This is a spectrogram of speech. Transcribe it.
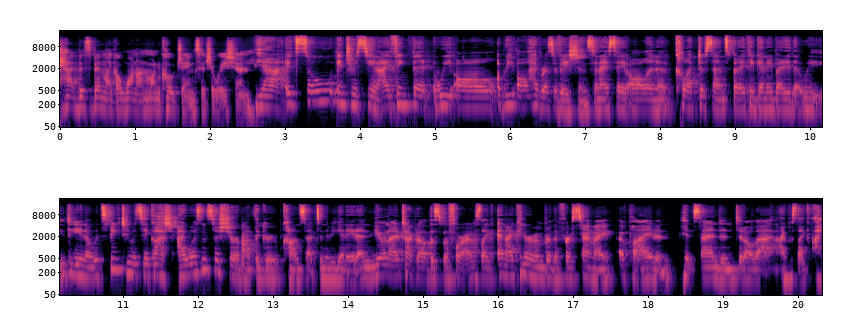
had this been like a one-on-one coaching situation. Yeah it's so interesting. I think that we all we all had reservations and i say all in a collective sense but i think anybody that we you know would speak to would say gosh i wasn't so sure about the group concept in the beginning. And you and i have talked about this before. I was like and i can remember the first time i applied and hit send and did all that and i was like i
